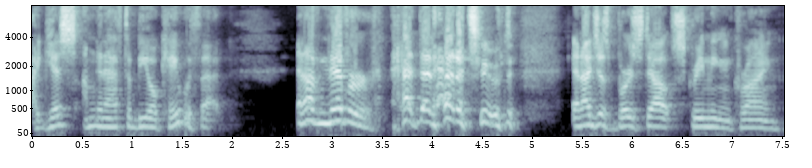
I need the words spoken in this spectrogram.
I guess I'm going to have to be okay with that. And I've never had that attitude. And I just burst out screaming and crying,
